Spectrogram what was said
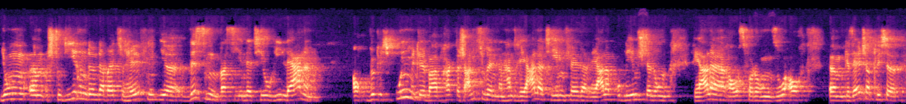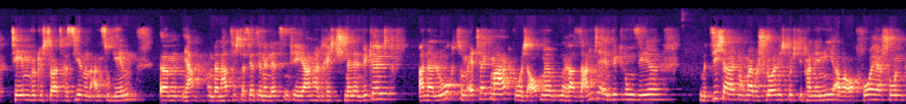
jungen ähm, Studierenden dabei zu helfen, ihr Wissen, was sie in der Theorie lernen, auch wirklich unmittelbar praktisch anzuwenden anhand realer Themenfelder, realer Problemstellungen, realer Herausforderungen, so auch ähm, gesellschaftliche Themen wirklich zu adressieren und anzugehen. Ähm, ja, und dann hat sich das jetzt in den letzten vier Jahren halt recht schnell entwickelt. Analog zum AdTech-Markt, wo ich auch eine, eine rasante Entwicklung sehe, mit Sicherheit nochmal beschleunigt durch die Pandemie, aber auch vorher schon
